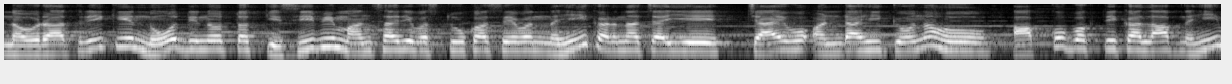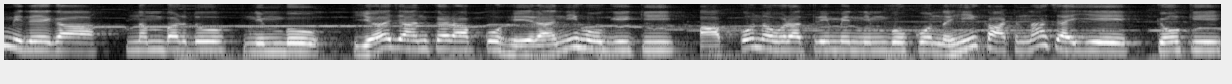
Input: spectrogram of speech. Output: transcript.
नवरात्रि के नौ दिनों तक किसी भी मांसाहारी वस्तु का सेवन नहीं करना चाहिए। चाहे वो अंडा ही क्यों न हो, आपको भक्ति का लाभ नहीं मिलेगा। नंबर दो, नींबू। यह जानकर आपको हैरानी होगी कि आपको नवरात्रि में नींबू को नहीं काटना चाहिए, क्योंकि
